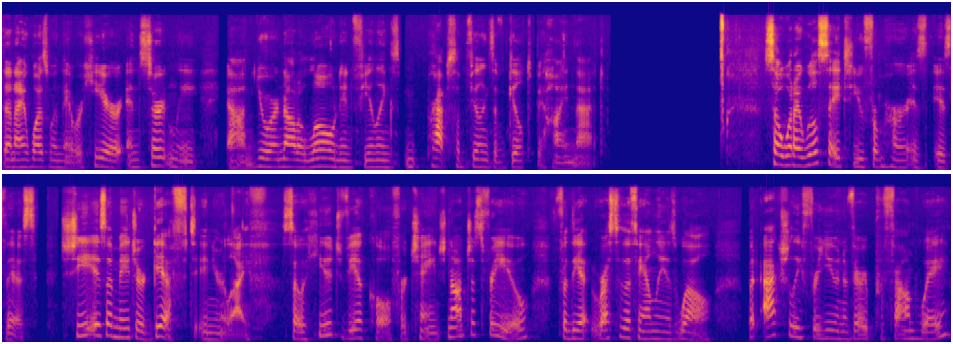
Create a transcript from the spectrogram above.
than I was when they were here. And certainly, um, you are not alone in feelings, perhaps some feelings of guilt behind that. So, what I will say to you from her is, is this she is a major gift in your life. So, a huge vehicle for change, not just for you, for the rest of the family as well, but actually for you in a very profound way.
